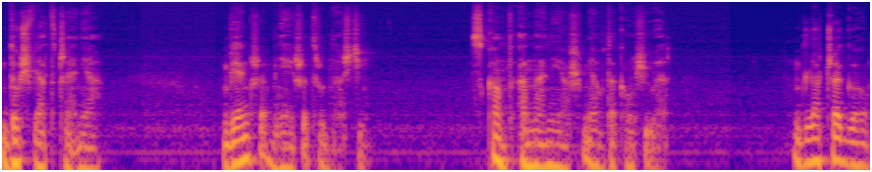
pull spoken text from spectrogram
doświadczenia, większe, mniejsze trudności. Skąd Ananiasz miał taką siłę? Dlaczego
